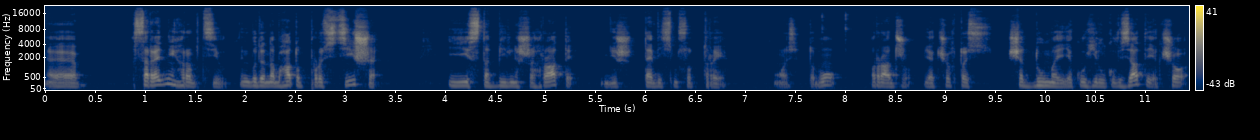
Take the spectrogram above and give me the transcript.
е, середніх гравців, він буде набагато простіше і стабільніше грати, ніж Т-803. Ось тому раджу, якщо хтось ще думає, яку гілку взяти, якщо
